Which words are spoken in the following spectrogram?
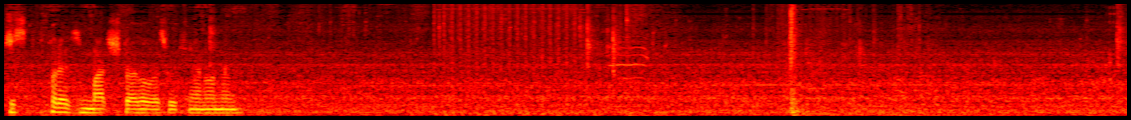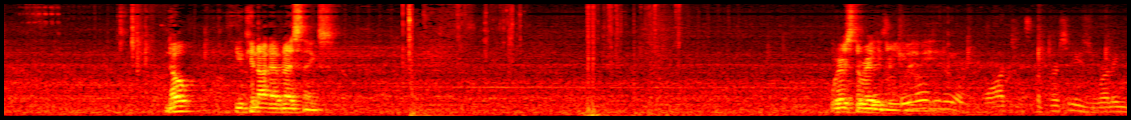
just put as much struggle as we can on them. Nope. You cannot have nice things. Where's the regular UAV? who we need to watch? It's the person who's running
